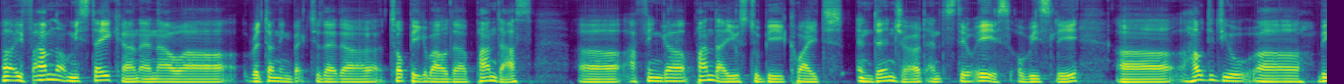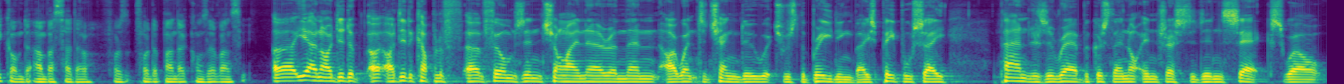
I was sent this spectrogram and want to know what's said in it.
Well, if I'm not mistaken, and now uh, returning back to that uh, topic about the pandas. Uh, I think uh, panda used to be quite endangered and still is, obviously. Uh, how did you uh, become the ambassador for for the panda conservancy? Uh, yeah, and I did a I did a couple of uh, films in China, and then I went to Chengdu, which was the breeding base. People say pandas are rare because they're not interested in sex. Well,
